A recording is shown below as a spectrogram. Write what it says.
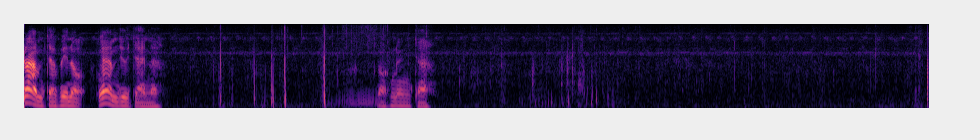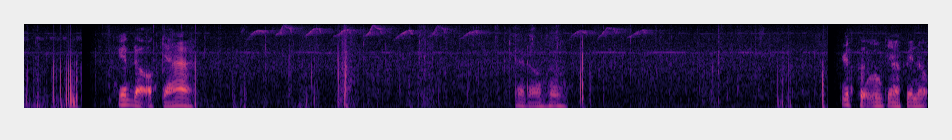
งามจ้ะพี่น้องงามอยู่จ้ะนะดอกหนึ่งจ้ะ็ดดอกจ้าแต่ดอกฮึเฮ็ดผึ่งจ้ะพี่น้อง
